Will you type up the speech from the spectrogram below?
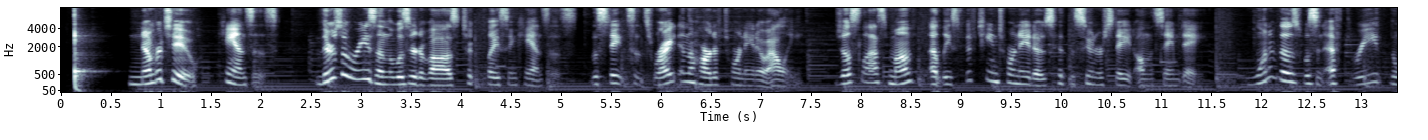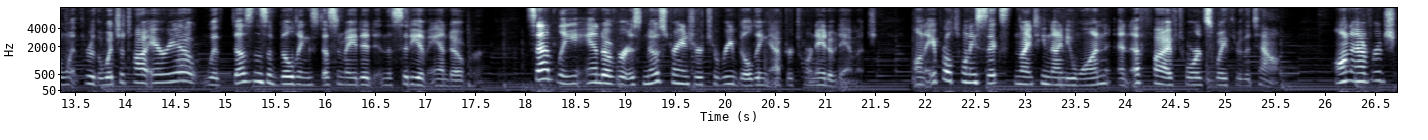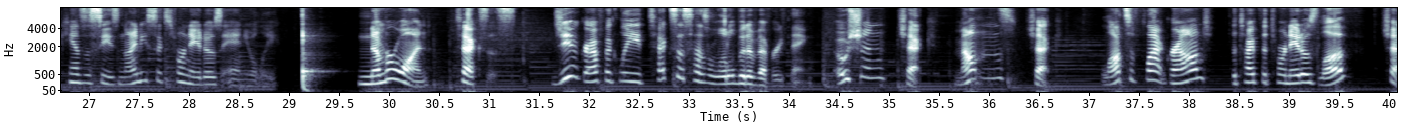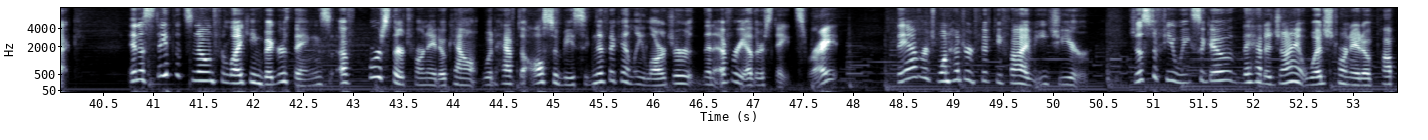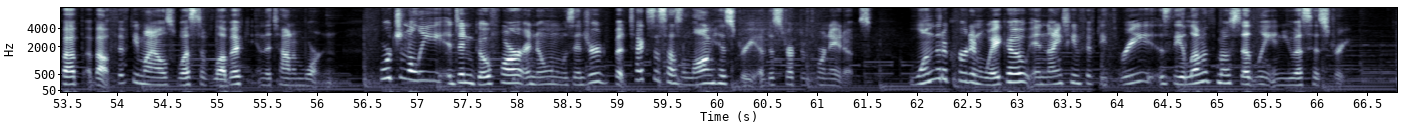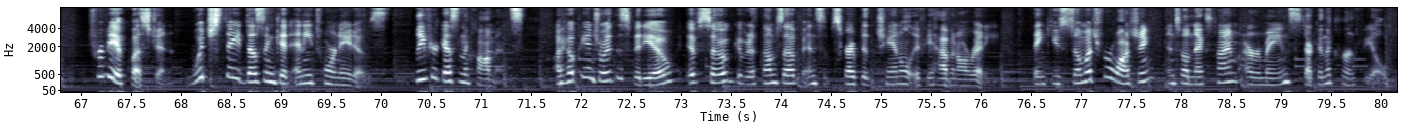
Number 2, Kansas. There's a reason The Wizard of Oz took place in Kansas. The state sits right in the heart of Tornado Alley. Just last month, at least 15 tornadoes hit the Sooner State on the same day. One of those was an F3 that went through the Wichita area, with dozens of buildings decimated in the city of Andover. Sadly, Andover is no stranger to rebuilding after tornado damage. On April 26, 1991, an F5 tore its way through the town. On average, Kansas sees 96 tornadoes annually. Number 1. Texas. Geographically, Texas has a little bit of everything. Ocean? Check. Mountains? Check. Lots of flat ground? The type that tornadoes love? Check. In a state that's known for liking bigger things, of course their tornado count would have to also be significantly larger than every other state's, right? They average 155 each year. Just a few weeks ago, they had a giant wedge tornado pop up about 50 miles west of Lubbock in the town of Morton. Fortunately, it didn't go far and no one was injured, but Texas has a long history of destructive tornadoes. One that occurred in Waco in 1953 is the 11th most deadly in U.S. history. Trivia question Which state doesn't get any tornadoes? Leave your guess in the comments. I hope you enjoyed this video. If so, give it a thumbs up and subscribe to the channel if you haven't already. Thank you so much for watching. Until next time, I remain stuck in the cornfield.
